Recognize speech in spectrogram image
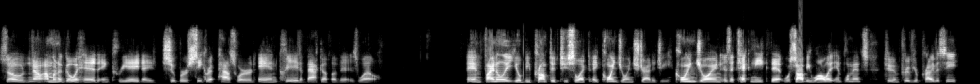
So now I'm going to go ahead and create a super secret password and create a backup of it as well. And finally, you'll be prompted to select a CoinJoin strategy. CoinJoin is a technique that Wasabi Wallet implements to improve your privacy.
